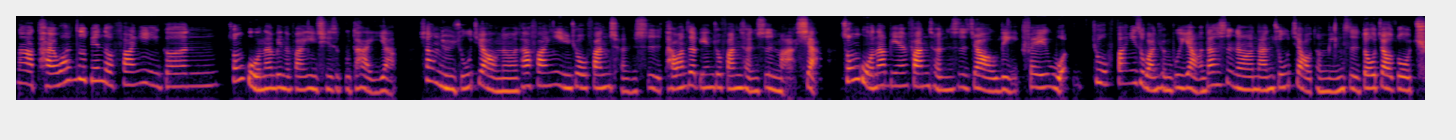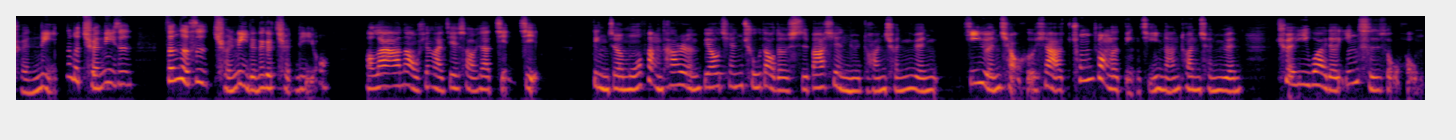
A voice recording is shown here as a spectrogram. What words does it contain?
那台湾这边的翻译跟中国那边的翻译其实不太一样，像女主角呢，她翻译就翻成是台湾这边就翻成是马夏，中国那边翻成是叫李飞文。就翻译是完全不一样的，但是呢，男主角的名字都叫做权力，那个权力是真的是权力的那个权力哦。好啦，那我先来介绍一下简介。顶着模仿他人标签出道的十八线女团成员，机缘巧合下冲撞了顶级男团成员，却意外的因此走红。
